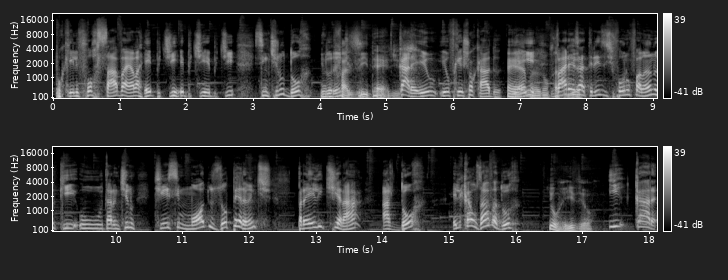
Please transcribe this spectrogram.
Porque ele forçava ela a repetir, repetir, repetir, sentindo dor Eu durante não fazia ideia disso. Cara, eu, eu fiquei chocado. É, e aí, mas eu não sabia. várias atrizes foram falando que o Tarantino tinha esse modus operandi pra ele tirar a dor. Ele causava dor. Que horrível. E, cara,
